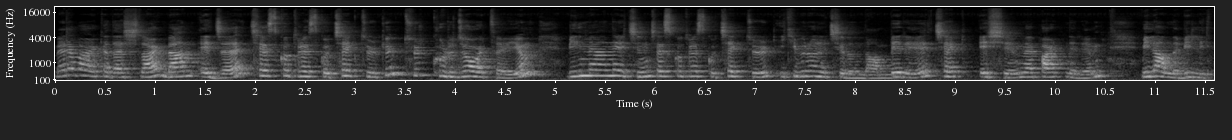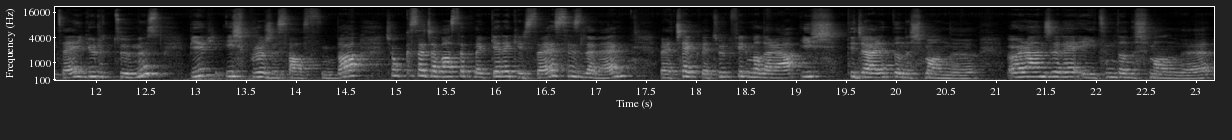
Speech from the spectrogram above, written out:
Merhaba arkadaşlar, ben Ece. Cesko Tresko Çek Türk'ün Türk kurucu ortağıyım. Bilmeyenler için Cesko Tresko Çek Türk 2013 yılından beri Çek eşim ve partnerim Milan'la birlikte yürüttüğümüz bir iş projesi aslında. Çok kısaca bahsetmek gerekirse sizlere ve Çek ve Türk firmalara iş, ticaret danışmanlığı, öğrencilere eğitim danışmanlığı,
